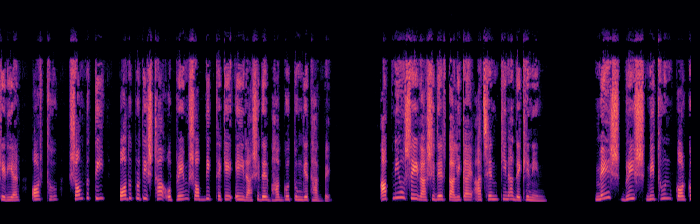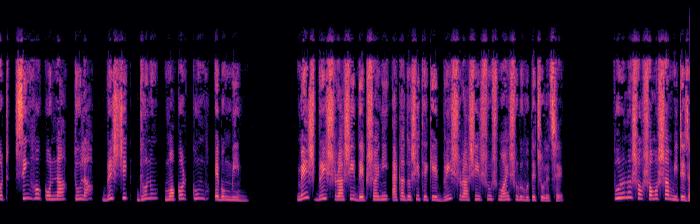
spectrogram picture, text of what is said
কেরিয়ার, অর্থ, সম্পত্তি, পদপ্রতিষ্ঠা ও প্রেম সব দিক থেকে এই রাশিদের ভাগ্য তুঙ্গে থাকবে। আপনিও সেই রাশিদের তালিকায় আছেন কিনা দেখে নিন। মেষ, বৃষ, মিথুন, কর্কট, সিংহ, কন্যা, তুলা, বৃশ্চিক, ধনু, মকর, কুম্ভ এবং মিন। মেষ, বৃষ রাশি দেবশয়নী একাদশী থেকে বৃষ রাশির সুষময় শুরু হতে চলেছে। পুরনো সব সমস্যা মিটে যাবে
